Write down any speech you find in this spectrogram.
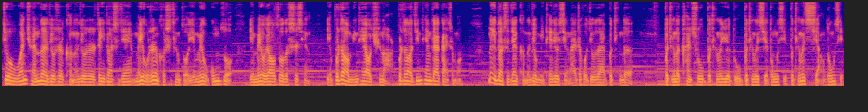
就完全的就是可能就是这一段时间没有任何事情做，也没有工作，也没有要做的事情，也不知道明天要去哪儿，不知道今天该干什么。那一段时间可能就每天就醒来之后就在不停的、不停的看书，不停的阅读，不停的写东西，不停的想东西。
